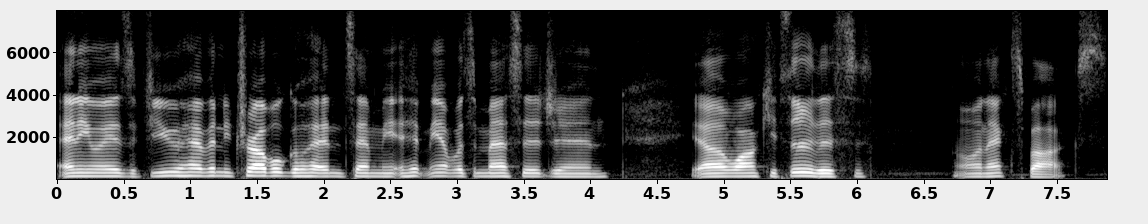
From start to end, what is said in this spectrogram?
Anyways, if you have any trouble, go ahead and send me, hit me up with a message, and yeah, I'll walk you through this on Xbox.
